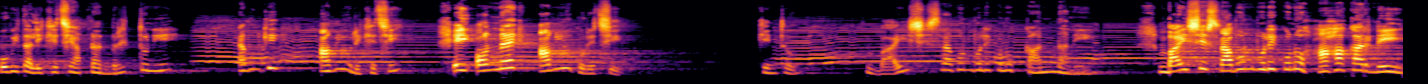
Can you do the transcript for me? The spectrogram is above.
কবিতা লিখেছে, আপনার মৃত্যু নিয়ে? এমনকি আমিও লিখেছি, এই অন্যায় আমিও করেছি। কিন্তু বাইশে শ্রাবণ বলে কোনো কান্না নেই। বাইশে শ্রাবণ বলে কোনো হাহাকার নেই।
